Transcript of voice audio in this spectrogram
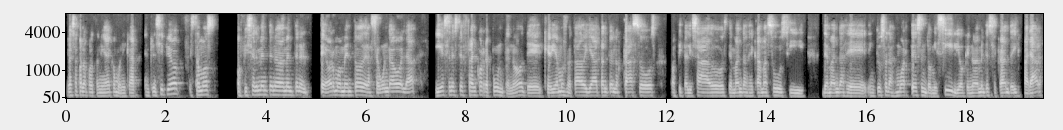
Gracias por la oportunidad de comunicar. En principio, estamos oficialmente nuevamente en el peor momento de la segunda ola y es en este franco repunte, ¿no? De que habíamos notado ya tanto en los casos hospitalizados, demandas de camas UCI, demandas de incluso las muertes en domicilio que nuevamente se acaban de disparar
